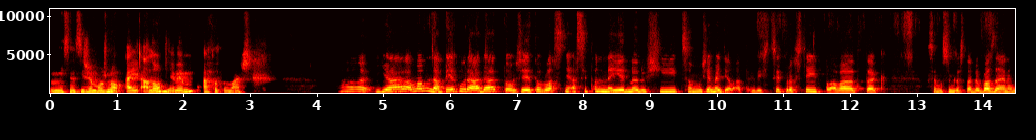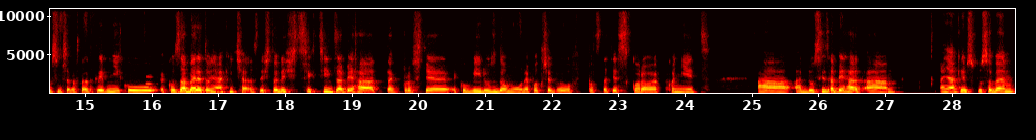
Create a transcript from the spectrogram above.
myslím si, že možno aj áno, neviem, ako to máš. Já mám na běhu ráda to, že je to vlastně asi to nejjednodušší, co můžeme dělat. Když chci prostě jít plavat, tak se musím dostat do bazénu, musím se dostat k rybníku, jako zabere to nějaký čas. Když to, když si chci jít zaběhat, tak prostě jako výjdu z domu, nepotřebuju v podstatě skoro jako nic a, a jdu si zaběhat a, a nějakým způsobem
